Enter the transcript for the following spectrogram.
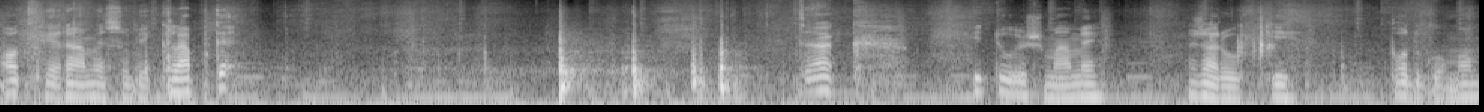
Otwieramy sobie klapkę. Tak. I tu już mamy żarówki pod gumą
